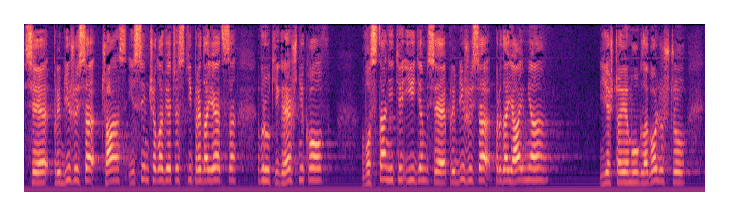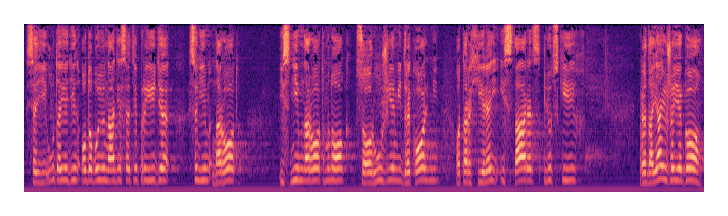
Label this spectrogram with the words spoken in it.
все приближися час, и Сын Человеческий предается в руки грешников, восстанете идем, все приближися, меня, jeszcze jemu glagoluszczu, se i uda jeden odobою на десяти прииде, с ним народ, и с ним народ мног, с оружием и дрекольми, от архиерей и старец людских. Предаяй же его,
